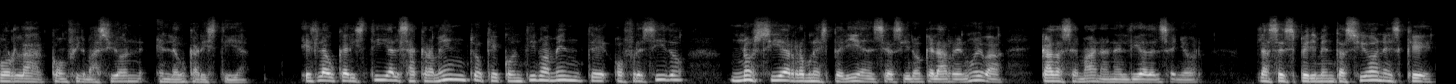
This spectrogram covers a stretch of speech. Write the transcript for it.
por la confirmación en la Eucaristía. Es la Eucaristía el sacramento que continuamente ofrecido no cierra una experiencia, sino que la renueva cada semana en el día del Señor. Las experimentaciones que,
